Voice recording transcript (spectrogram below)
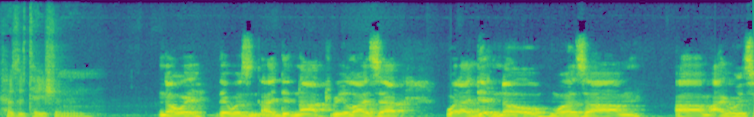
hesitation? No way. There was. I did not realize that. What I did know was um, um, I was,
